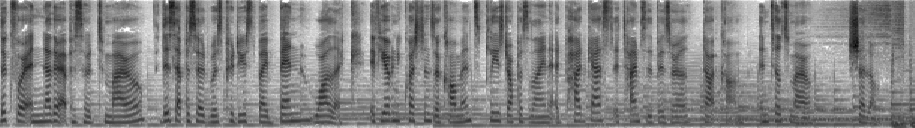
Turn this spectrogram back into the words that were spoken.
Look for another episode tomorrow. This episode was produced by Ben Wallach. If you have any questions or comments, please drop us a line at podcast at timesofisrael.com. Until tomorrow, shalom.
